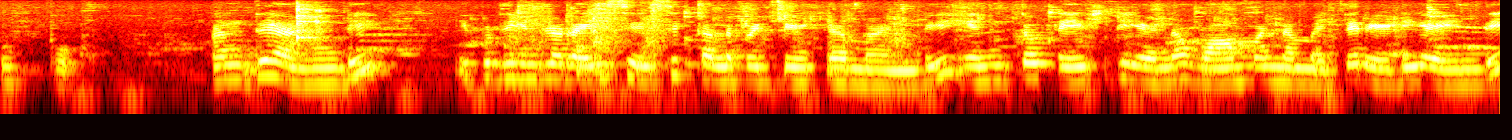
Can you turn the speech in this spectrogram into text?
ఉప్పు. అంతే అండి ఇప్పుడు దీంట్లో రైస్ వేసి కలపెట్టేయటమండి. ఎంతో టేస్టీ అయిన వామన్నం అయితే రెడీ అయింది.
